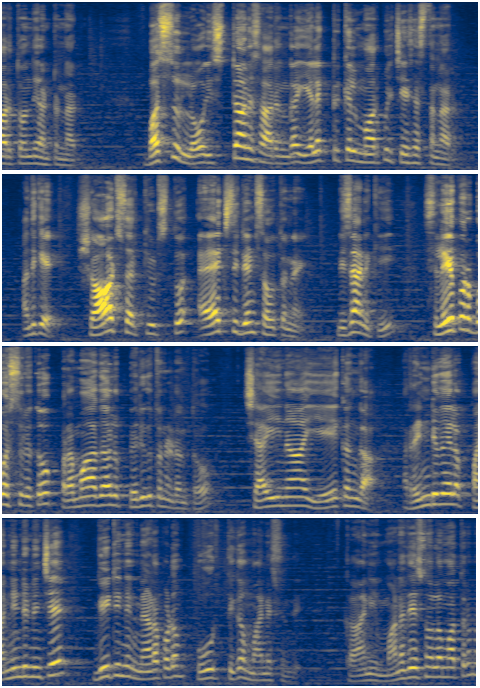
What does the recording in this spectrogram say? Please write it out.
మారుతోంది అంటున్నారు. బస్సుల్లో ఇష్టానుసారంగా ఎలక్ట్రికల్ మార్పులు చేసేస్తున్నారు. అందుకే షార్ట్ సర్క్యూట్స్తో యాక్సిడెంట్స్ అవుతున్నాయి. నిజానికి స్లీపర్ బస్సులతో ప్రమాదాలు పెరుగుతుండడంతో చైనా ఏకంగా రెండు వేల పన్నెండు నుంచే వీటిని నడపడం పూర్తిగా మానేసింది. కానీ మన దేశంలో మాత్రం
